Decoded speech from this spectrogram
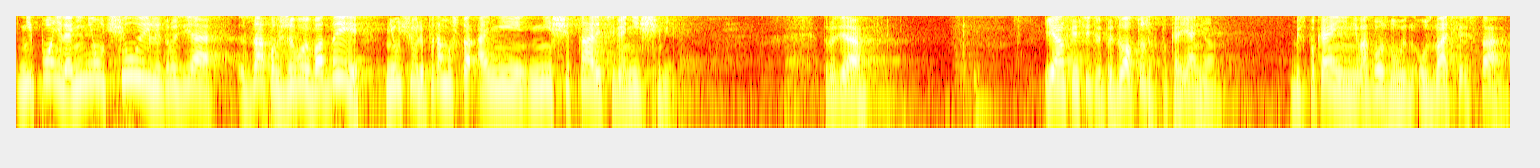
не поняли, они не учуяли, друзья, запах живой воды, не учуяли, потому что они не считали себя нищими. Друзья, Иоанн Креститель призывал тоже к покаянию. без покаяния невозможно узнать Христа.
